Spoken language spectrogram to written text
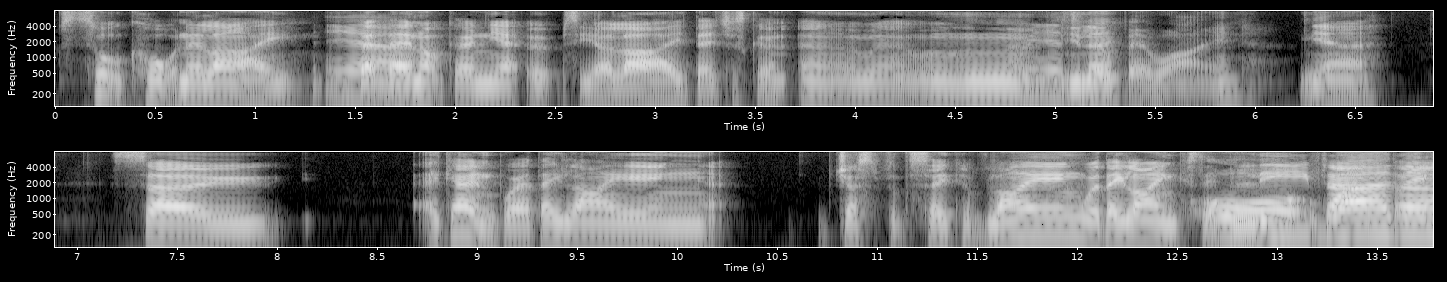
sort of caught in a lie, but they're not going, "Yeah, oopsie, I lied." They're just going, "Oh, well, I mean, mm, there's you a know, little bit of wine. yeah." So again, were they lying? Just for the sake of lying, were they lying because they or believed were Amber? they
